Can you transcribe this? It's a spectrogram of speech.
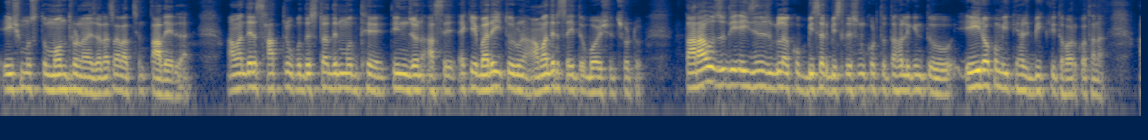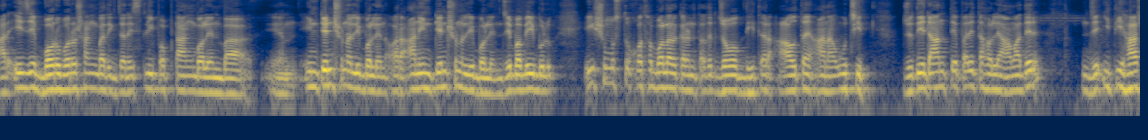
এই সমস্ত মন্ত্রণালয় যারা চালাচ্ছেন, তাদের দায়। আমাদের ছাত্র উপদেষ্টাদের মধ্যে তিনজন আছে, একেবারেই তরুণ, আমাদের চাইতে বয়সে ছোট। তারাও যদি এই জিনিসগুলো খুব বিচার বিশ্লেষণ করতো, তাহলে কিন্তু এই রকম ইতিহাস বিকৃত হওয়ার কথা না। আর এই যে বড় বড় সাংবাদিক যারা স্লিপ অফ টাং বলেন বা ইন্টেনশনালি বলেন আর আনইনটেনশনালি বলেন, যেভাবেই বলুক, এই সমস্ত কথা বলার কারণে তাদের জবাবদিহিতার আওতায় আনা উচিত। যদি এটা আনতে পারি, তাহলে আমাদের যে ইতিহাস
